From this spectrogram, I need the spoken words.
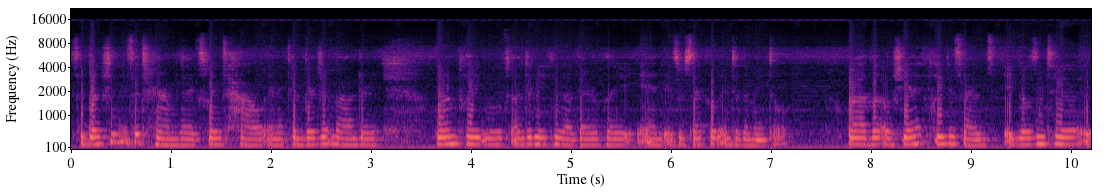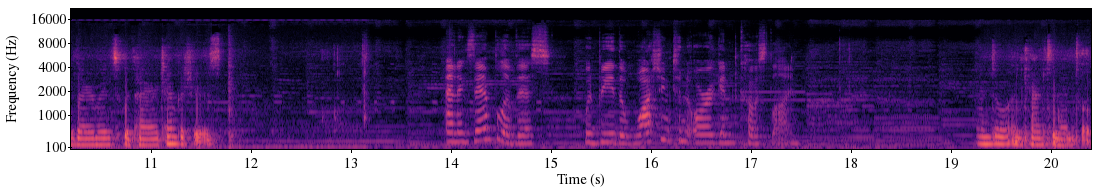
Subduction is a term that explains how, in a convergent boundary, one plate moves underneath another plate and is recycled into the mantle. While the oceanic plate descends, it goes into environments with higher temperatures. An example of this would be the Washington-Oregon coastline. Continental and continental.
